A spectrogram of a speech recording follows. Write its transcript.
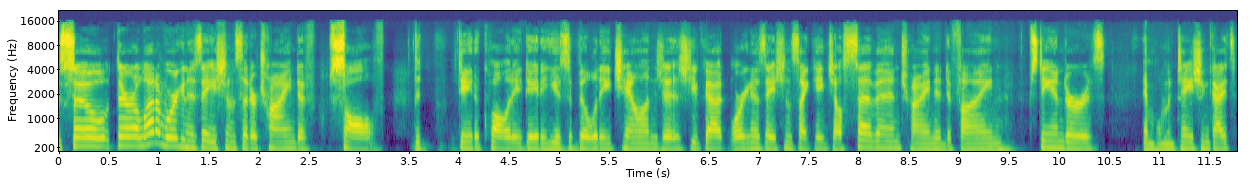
So there are a lot of organizations that are trying to solve the data quality, data usability challenges. You've got organizations like HL7 trying to define standards, implementation guides.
